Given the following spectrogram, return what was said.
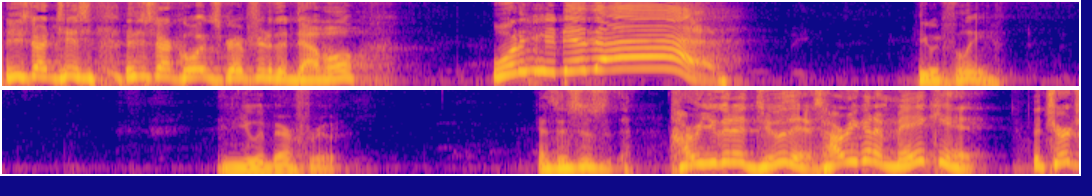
And you start just, you start quoting scripture to the devil. What if you did that? He would flee. And you would bear fruit. Because this is how are you gonna do this? How are you gonna make it? The church,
